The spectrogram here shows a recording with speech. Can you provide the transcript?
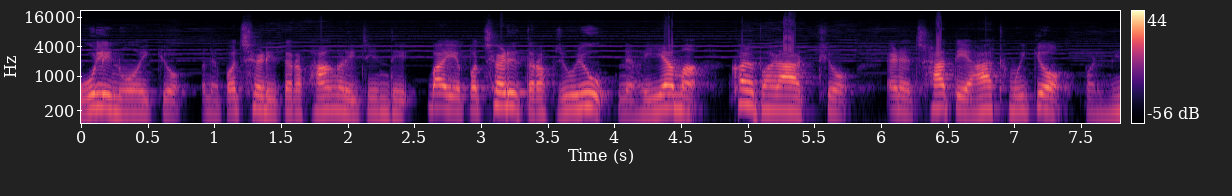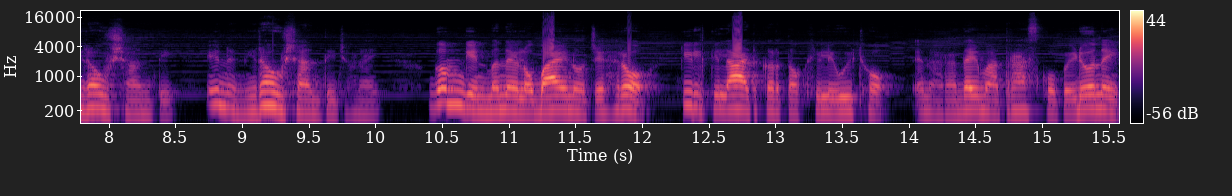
બોલી ન ઓક્યો અને પછેડી તરફ આંગળી ચીંધી. બાઈએ પછેડી તરફ જોયું ને હૈયામાં ખળભળાટ થયો. એણે છાતી હાથ મૂક્યો, પણ નિરવ શાંતિ. એને નિરવ શાંતિ જણાઈ. ગમગીન બનેલો બાયનો ચહેરો કિલકિલાટ કરતો ખીલી ઉઠ્યો. એના હૃદયમાં ધ્રાસકો પડ્યો નહીં.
